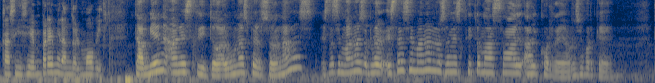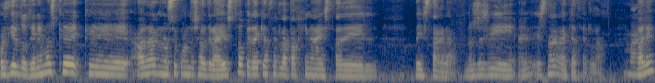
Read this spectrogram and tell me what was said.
casi siempre mirando el móvil. También han escrito algunas personas, esta semana, esta semana nos han escrito más al, al correo, no sé por qué. Por cierto, tenemos que, que, ahora no sé cuándo saldrá esto, pero hay que hacer la página esta del, de Instagram. No sé si, ¿eh? esta hay que hacerla. Vale. ¿Vale?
